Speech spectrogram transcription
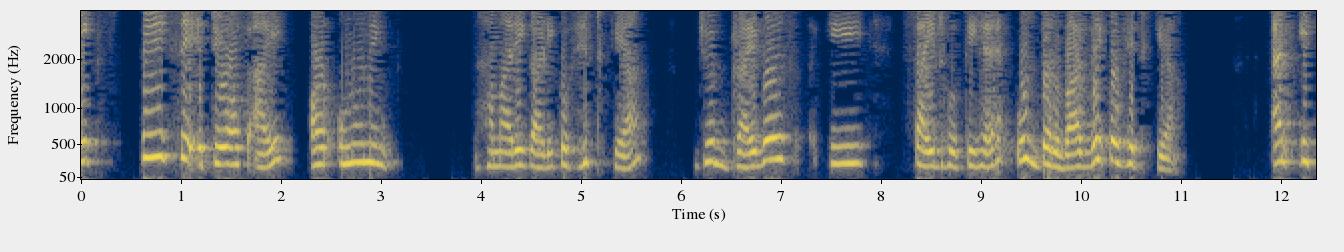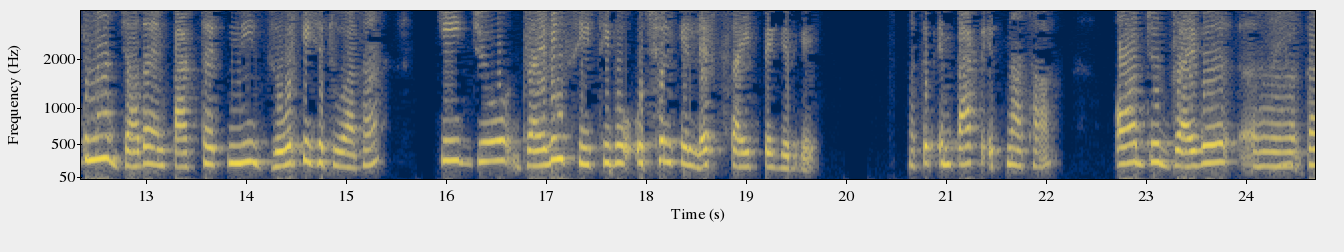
एक स्पीड से इटियोस आई और उन्होंने हमारी गाड़ी को हिट किया। जो ड्राइवर्स की साइड होती है उस दरवाजे को हिट किया। एंड इतना ज़्यादा इम्पैक्ट था इतनी ज़ोर की हिट हुआ था कि जो ड्राइविंग सीट थी वो उछल के लेफ़्ट साइड पे गिर गई। मतलब इम्पैक्ट इतना था। और जो ड्राइवर का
